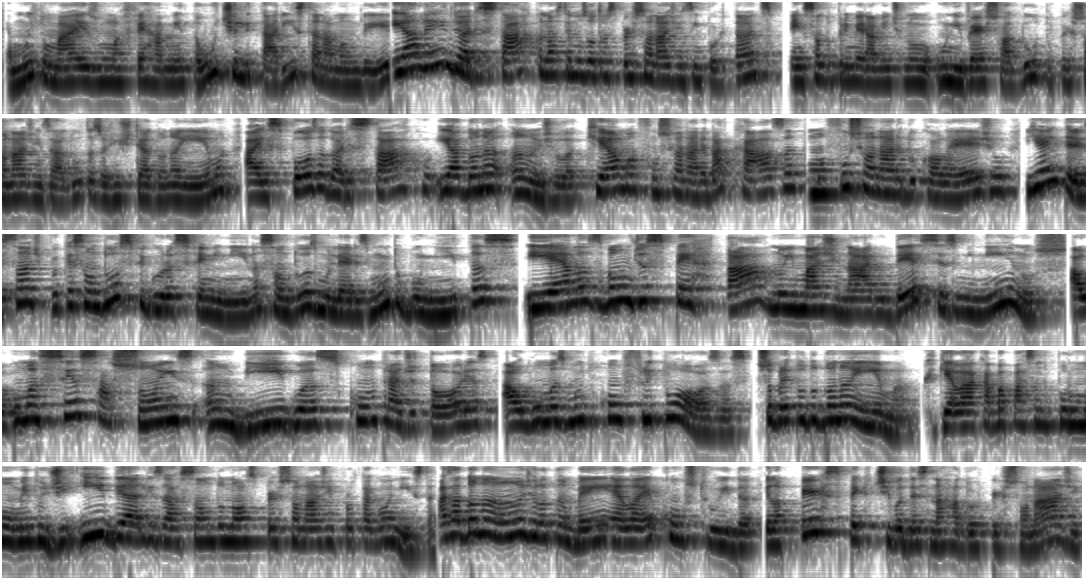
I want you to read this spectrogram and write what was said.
é muito mais uma ferramenta utilitarista na mão dele. E além de Aristarco, nós temos outras personagens importantes, pensando primeiramente no universo adulto, personagens adultas, a gente tem a dona Emma, a esposa do Aristarco e a dona Ângela, que é uma funcionária da casa, uma funcionária do colégio. E é interessante porque são duas figuras femininas, são duas mulheres muito bonitas e elas vão despertar no imaginário desses meninos algumas sensações ambíguas, contraditórias, algumas muito conflituosas. Sobretudo Dona Emma, porque ela acaba passando por um momento de idealização do nosso personagem protagonista. Mas a Dona Ângela também, ela é construída pela perspectiva desse narrador personagem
